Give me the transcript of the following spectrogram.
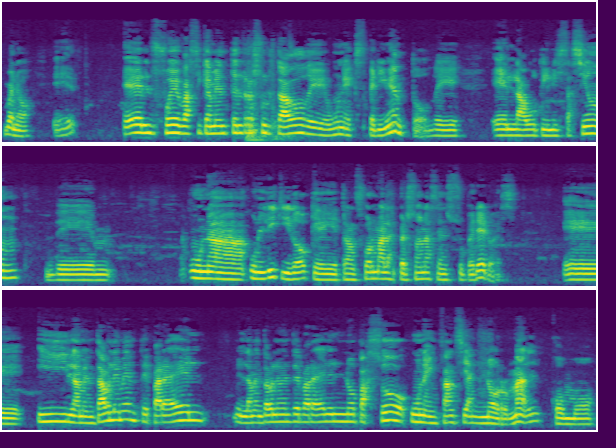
bueno, eh, él fue básicamente el resultado de un experimento, de eh, la utilización de mm, una, un líquido que transforma a las personas en superhéroes. Eh, y lamentablemente para él, lamentablemente para él, él no pasó una infancia normal como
